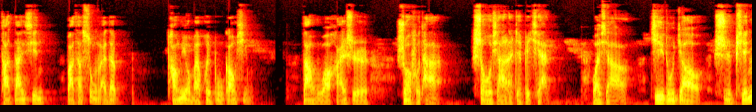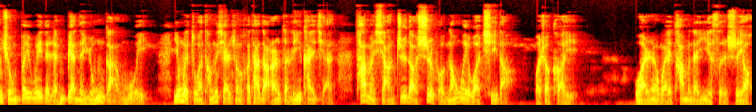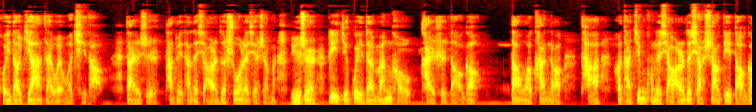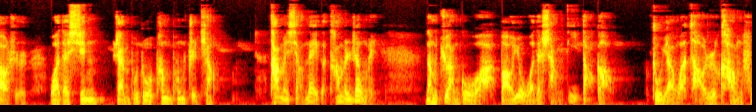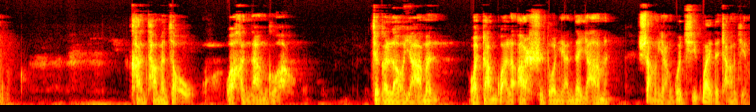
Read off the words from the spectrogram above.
他担心把他送来的朋友们会不高兴，但我还是说服他收下了这笔钱。我想，基督教。使贫穷卑微的人变得勇敢无畏，因为佐藤先生和他的儿子离开前，他们想知道是否能为我祈祷。我说可以。我认为他们的意思是要回到家再为我祈祷。但是他对他的小儿子说了些什么，于是立即跪在门口开始祷告。当我看到他和他惊恐的小儿子向上帝祷告时，我的心忍不住砰砰直跳。他们向那个他们认为能眷顾我、保佑我的上帝祷告，祝愿我早日康复。看他们走，我很难过。这个老衙门，我掌管了二十多年的衙门，上演过奇怪的场景，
